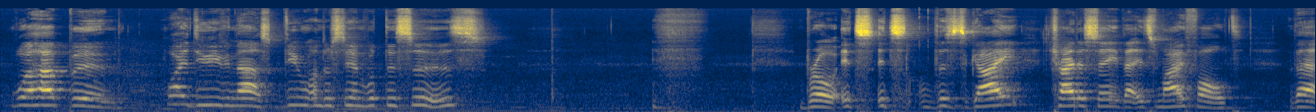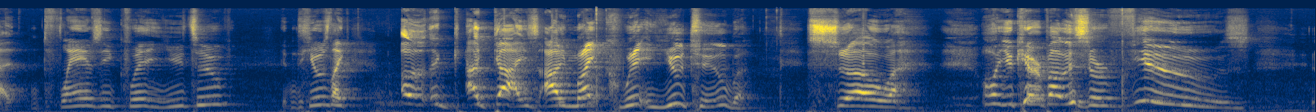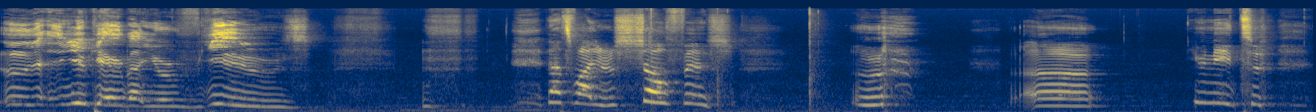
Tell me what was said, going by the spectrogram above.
what happened? Why do you even ask? Do you understand what this is? Bro, it's it's this guy tried to say that it's my fault that Flamzy quit YouTube. He was like, uh, uh, guys, I might quit YouTube. So, all you care about is your views. Uh, you care about your views. That's why you're selfish. Uh, you need to.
